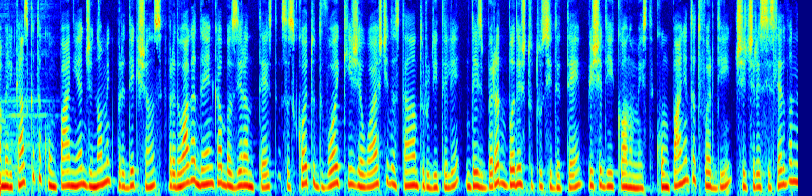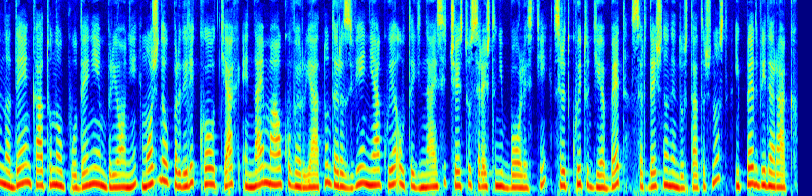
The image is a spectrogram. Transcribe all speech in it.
Американската компания Genomic Predictions предлага ДНК базиран тест, с който двойки, желаящи да станат родители, да изберат бъдещото си дете, пише The Economist. Компанията твърди, че чрез изследване на ДНК-то на оплодени ембриони може да определи кой от тях е най-малко вероятно да развие някоя от 11 често срещани болести, сред които диабет, сърдечна недостатъчност и 5 вида рак.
